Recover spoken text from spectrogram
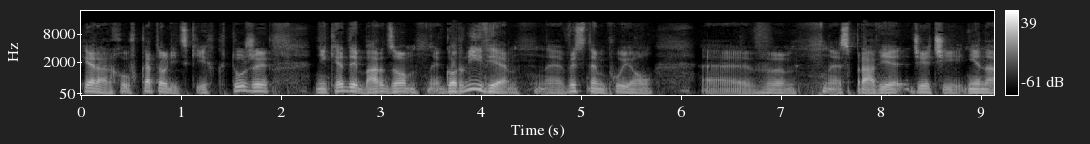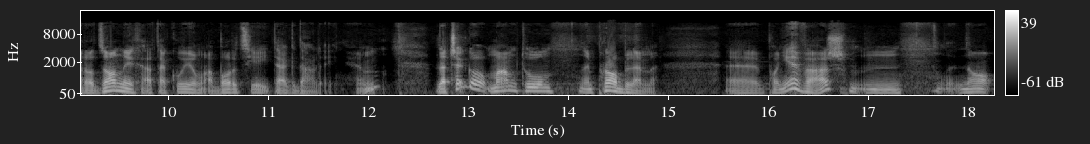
hierarchów katolickich, którzy niekiedy bardzo gorliwie e, występują e, w sprawie dzieci nienarodzonych, atakują aborcję i tak dalej. Dlaczego mam tu problem? E, Ponieważ mm, no,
